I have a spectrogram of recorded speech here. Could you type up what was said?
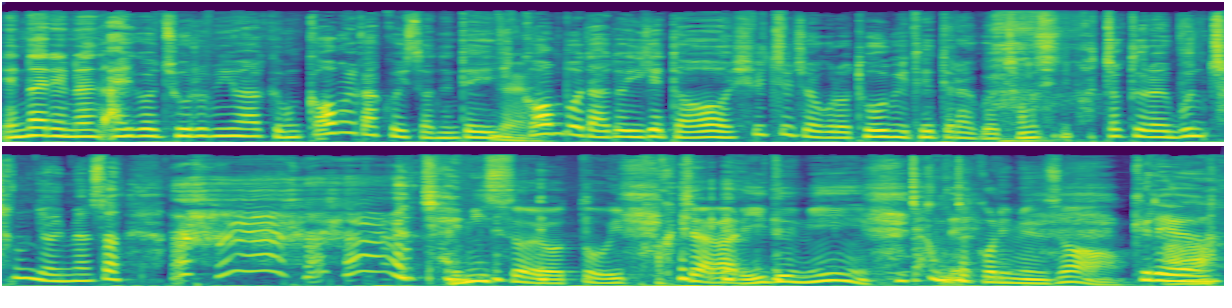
옛날에는 아이고 졸음이와 그럼 껌을 갖고 있었는데 이 네. 껌보다도 이게 더 실질적으로 도움이 되더라고요. 정신이 바짝 들어요. 문 창 열면서 아하 재밌어요. 또 이 박자가 리듬이 쿵짝쿵짝거리면서 그래요. 아,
